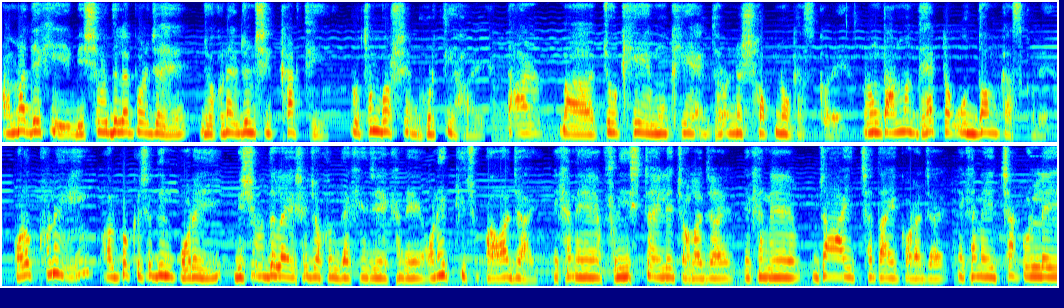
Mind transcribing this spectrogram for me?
আমরা দেখি বিশ্ববিদ্যালয় পর্যায়ে যখন একজন শিক্ষার্থী প্রথম বর্ষে ভর্তি হয়, তার চোখে, মুখে এক ধরনের স্বপ্ন কাজ করে এবং তার মধ্যে একটা উদ্যম কাজ করে। পরক্ষণেই অল্প কিছুদিন পরেই বিশ্ববিদ্যালয়ে এসে যখন দেখে যে এখানে অনেক কিছু পাওয়া যায়, এখানে ফ্রি স্টাইলে চলা যায়, এখানে যা ইচ্ছা তাই করা যায়, এখানে ইচ্ছা করলেই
